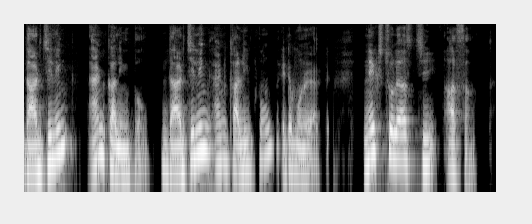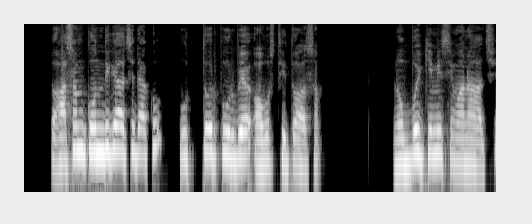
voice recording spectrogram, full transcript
দার্জিলিং অ্যান্ড কালিম্পং। দার্জিলিং অ্যান্ড কালিম্পং, এটা মনে রাখবে। নেক্সট চলে আসছি আসাম। তো আসাম কোন দিকে আছে দেখো? উত্তর পূর্বে অবস্থিত আসাম। নব্বই কিমি সীমানা আছে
